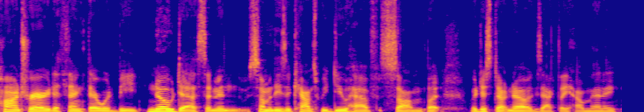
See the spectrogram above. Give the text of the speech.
contrary to think there would be no deaths. And in some of these accounts, we do have some, but we just don't know exactly how many.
